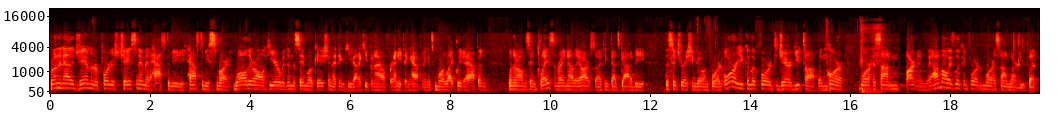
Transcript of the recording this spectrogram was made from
running out of the gym and reporters chasing him, it has to be has to be smart. While they're all here within the same location, I think you got to keep an eye out for anything happening. It's more likely to happen when they're all in the same place, and right now they are. So I think that's got to be the situation going forward. Or you could look forward to Jarrod Uthoff and more more Hassan Martin. I'm always looking forward to more Hassan Martin, but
